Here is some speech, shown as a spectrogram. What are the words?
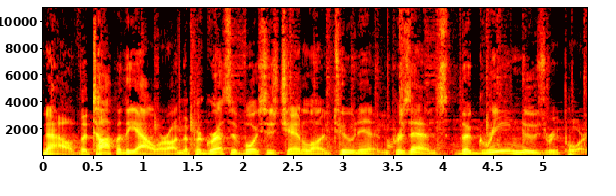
Now, the top of the hour on the Progressive Voices channel on TuneIn presents the Green News Report.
